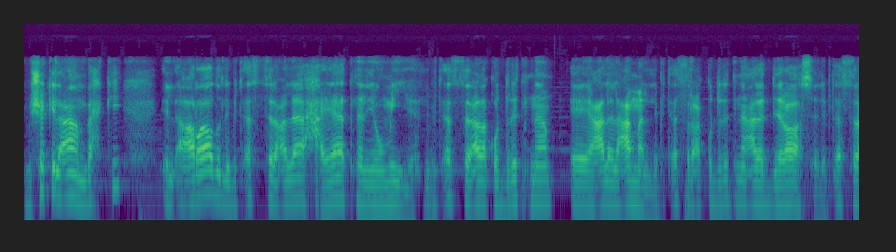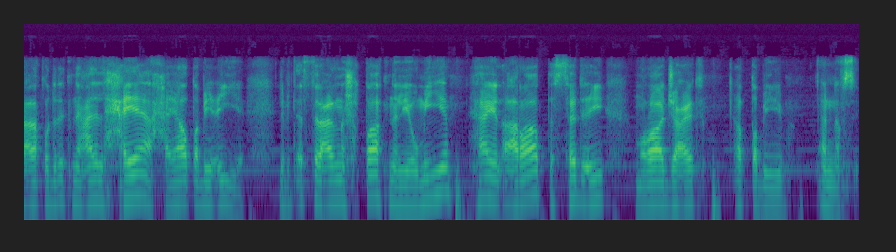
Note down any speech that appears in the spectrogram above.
بشكل عام بحكي الأعراض اللي بتأثر على حياتنا اليومية اللي بتأثر على قدرتنا على العمل اللي بتأثر على قدرتنا على الدراسة اللي بتأثر على قدرتنا على الحياة حياة طبيعية اللي بتأثر على نشاطاتنا اليومية هاي الأعراض تستدعي مراجعة الطبيب. النفسي.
